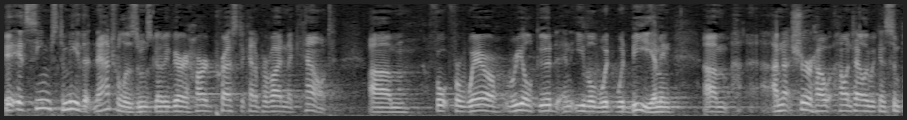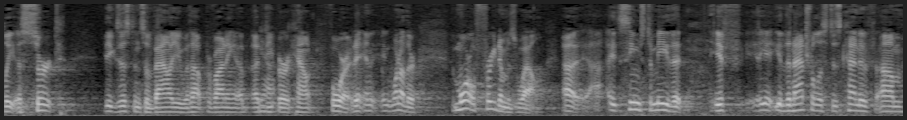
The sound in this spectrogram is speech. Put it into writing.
it, it seems to me that naturalism is going to be very hard pressed to kind of provide an account um, for, for where real good and evil would, would be. I mean, um, I'm not sure how, how entirely we can simply assert the existence of value without providing a, a Yeah. deeper account for it. And, and one other, moral freedom as well. Uh, it seems to me that if, if the naturalist is kind of um,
